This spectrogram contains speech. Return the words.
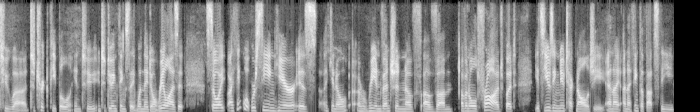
to uh, to trick people into into doing things that when they don't realize it. So I, I think what we're seeing here is uh, you know a reinvention of of um, of an old fraud, but it's using new technology, and I and I think that that's the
